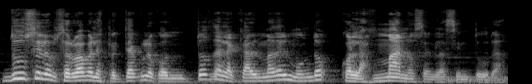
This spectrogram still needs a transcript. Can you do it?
Dussel observaba el espectáculo con toda la calma del mundo, con las manos en la cintura.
